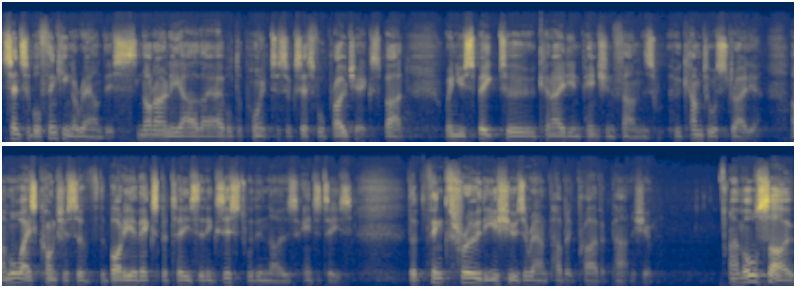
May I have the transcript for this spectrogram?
sensible thinking around this. Not only are they able to point to successful projects, but when you speak to Canadian pension funds who come to Australia, I'm always conscious of the body of expertise that exists within those entities that think through the issues around public private partnership. I'm also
